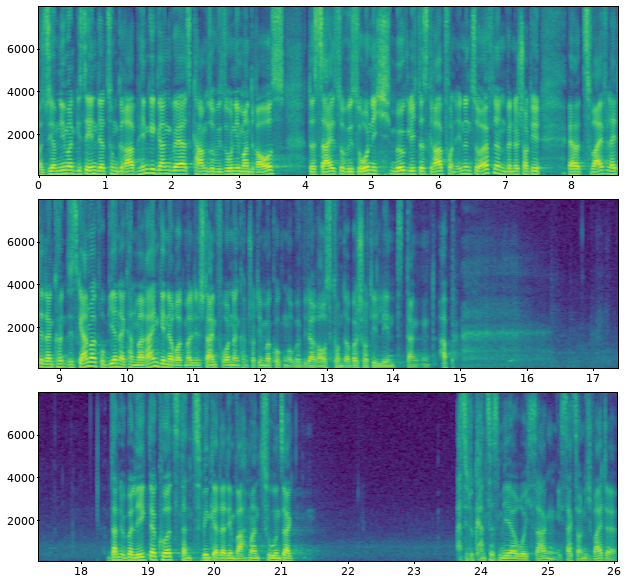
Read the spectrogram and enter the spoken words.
Also sie haben niemanden gesehen, der zum Grab hingegangen wäre. Es kam sowieso niemand raus. Das sei sowieso nicht möglich, das Grab von innen zu öffnen. Und wenn der Schotti äh, Zweifel hätte, dann könnten Sie es gerne mal probieren. Er kann mal reingehen, er rollt mal den Stein vor und dann kann Schotti mal gucken, ob er wieder rauskommt. Aber Schotti lehnt dankend ab. Dann überlegt er kurz, dann zwinkert er dem Wachmann zu und sagt, also du kannst es mir ja ruhig sagen, ich sage es auch nicht weiter.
